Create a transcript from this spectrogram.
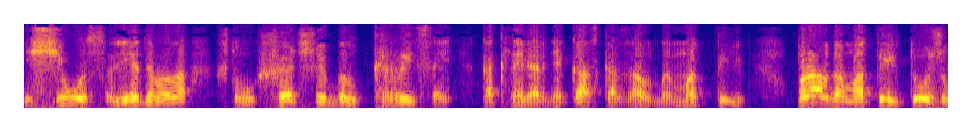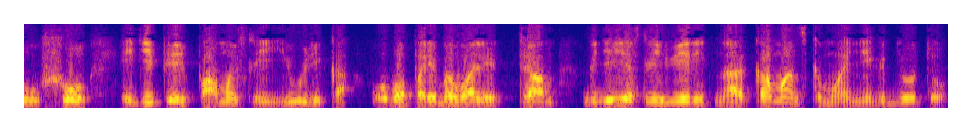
из чего следовало, что ушедший был крысой, как наверняка сказал бы мотыль. Правда, мотыль тоже ушел, и теперь, по мысли Юрика, оба пребывали там, где, если верить наркоманскому анекдоту,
